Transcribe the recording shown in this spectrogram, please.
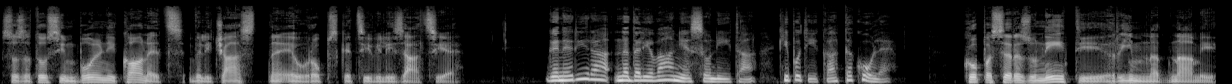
so zato simbolni konec veličastne evropske civilizacije. Generira nadaljevanje soneta, ki poteka takole. Ko pa se razuneti Rim nad nami,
